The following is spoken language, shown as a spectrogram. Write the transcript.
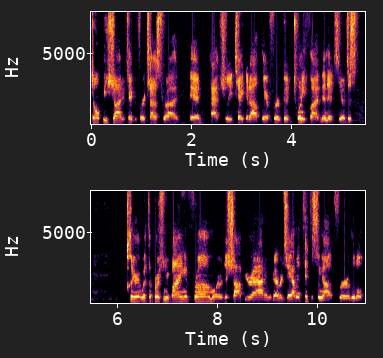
don't be shy to take it for a test ride and actually take it out there for a good 25 minutes. You know, just clear it with the person you're buying it from or the shop you're at or whatever. And say, I'm going to take this thing out for a little,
